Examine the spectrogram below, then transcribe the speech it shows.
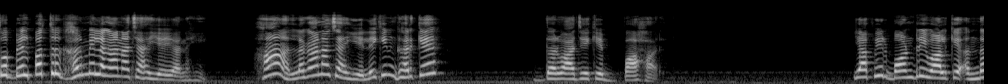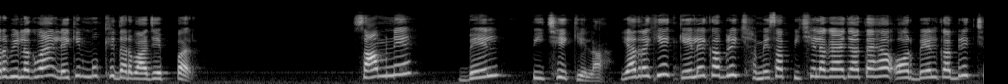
तो बेलपत्र घर में लगाना चाहिए या नहीं? हाँ लगाना चाहिए, लेकिन घर के दरवाजे के बाहर। या फिर बाउंड्री वाल के अंदर भी लगवाएँ, लेकिन मुख्य दरवाजे पर। सामने बेल पीछे केला। याद रखिए, केले का वृक्ष हमेशा पीछे लगाया जाता है और बेल का वृक्ष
